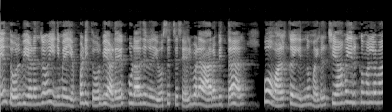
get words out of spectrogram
ஏன் தோல்வி அடைஞ்சோம்? இனிமே எப்படி தோல்வி அடையக்கூடாதுன்னு யோசிச்சு செயல்பட ஆரம்பித்தால் உன் வாழ்க்கை இன்னும் மகிழ்ச்சியாக இருக்கும் அல்லவா?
